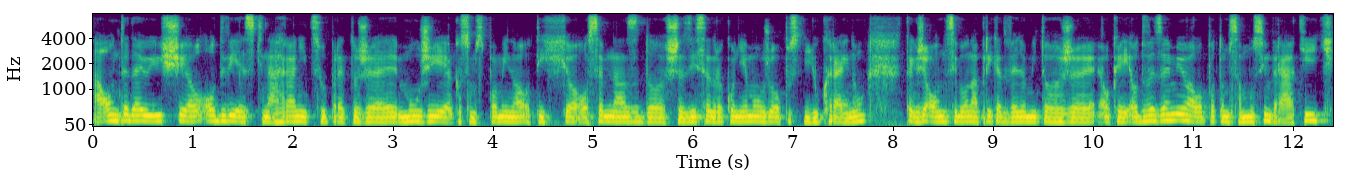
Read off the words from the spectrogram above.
A on teda ju išiel odviesť na hranicu, pretože muži, ako som spomínal, od tých 18 do 60 rokov nemôžu opustiť Ukrajinu. Takže on si bol napríklad vedomý toho, že OK, odvezem ju, ale potom sa musím vrátiť.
